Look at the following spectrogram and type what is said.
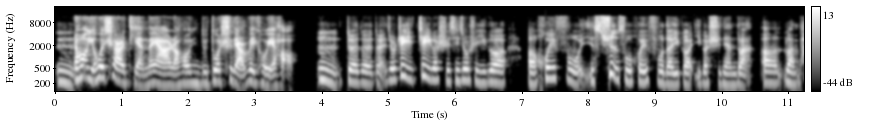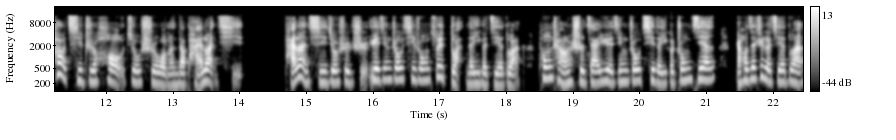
嗯，然后也会吃点甜的呀，然后你就多吃点，胃口也好。嗯，对对对，就这这一个时期就是一个呃恢复迅速恢复的一个一个时间段。呃，卵泡期之后就是我们的排卵期。排卵期就是指月经周期中最短的一个阶段，通常是在月经周期的一个中间。然后在这个阶段，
